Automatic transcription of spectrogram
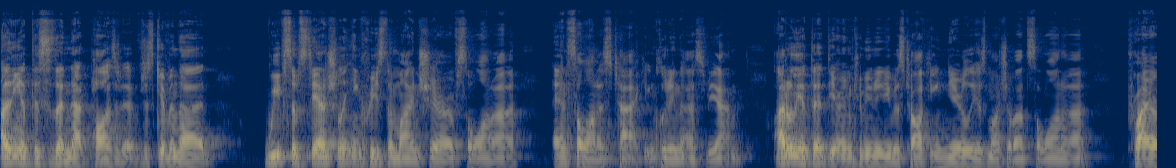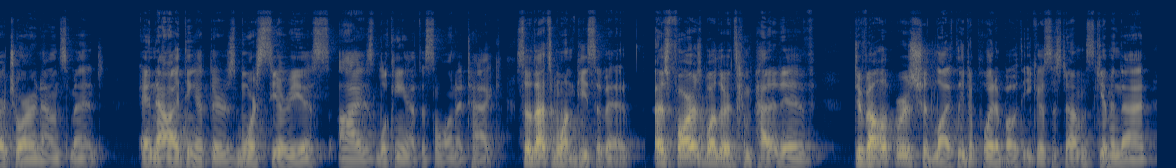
I think that this is a net positive, just given that we've substantially increased the mind share of Solana and Solana's tech, including the SVM. I don't think that the Ethereum community was talking nearly as much about Solana prior to our announcement. And now I think that there's more serious eyes looking at the Solana tech. So that's one piece of it. As far as whether it's competitive, developers should likely deploy to both ecosystems, given that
